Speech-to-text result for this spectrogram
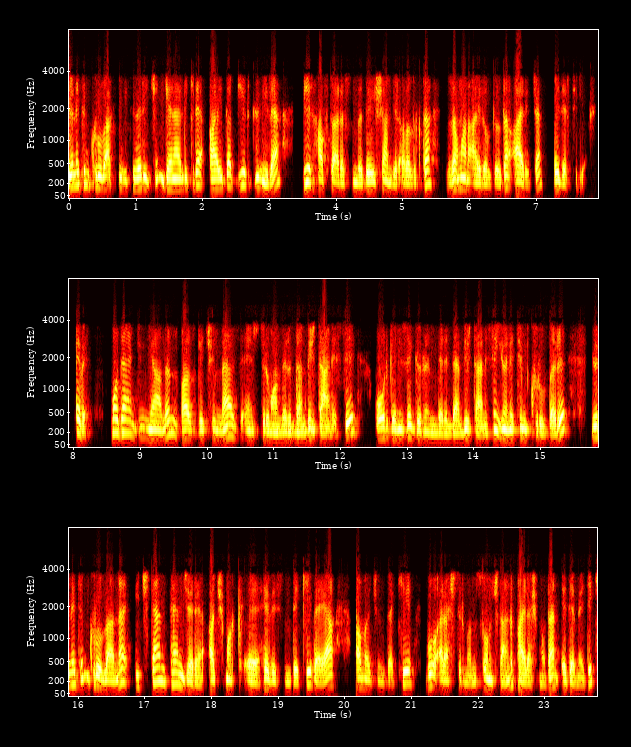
Yönetim kurulu aktiviteleri için genellikle ayda bir gün ile bir hafta arasında değişen bir aralıkta zaman ayrıldığı da ayrıca belirtiliyor. Evet Modern dünyanın vazgeçilmez enstrümanlarından bir tanesi, organize görünümlerinden bir tanesi yönetim kurulları. Yönetim kurullarına içten pencere açmak e, hevesindeki veya amacındaki bu araştırmanın sonuçlarını paylaşmadan edemedik.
